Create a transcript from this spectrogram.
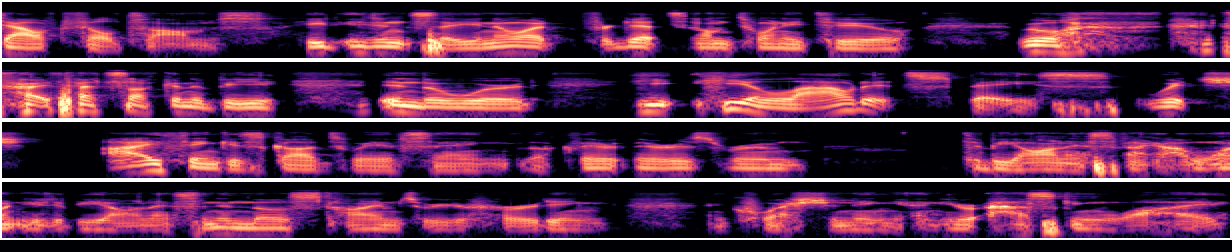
doubt filled Psalms. He, he didn't say, you know what, forget Psalm 22 well, right, that's not going to be in the word. He he allowed it space, which I think is God's way of saying, look, there there is room to be honest. In fact, I want you to be honest. And in those times where you're hurting and questioning and you're asking why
